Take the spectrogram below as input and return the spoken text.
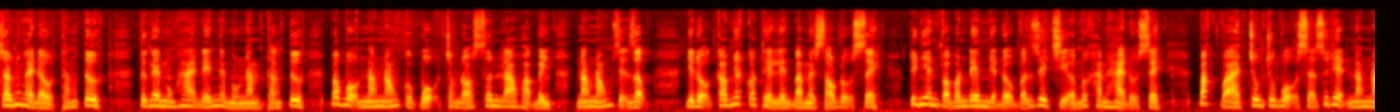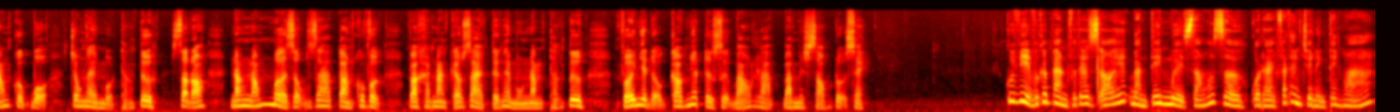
Trong những ngày đầu tháng 4, từ ngày mùng 2 đến ngày mùng 5 tháng 4, Bắc Bộ nắng nóng cục bộ, trong đó Sơn La, Hòa Bình nắng nóng diện rộng, nhiệt độ cao nhất có thể lên 36 độ C. Tuy nhiên vào ban đêm nhiệt độ vẫn duy trì ở mức 22 độ C. Bắc và Trung Trung Bộ sẽ xuất hiện nắng nóng cục bộ trong ngày 1 tháng 4, sau đó nắng nóng mở rộng ra toàn khu vực và khả năng kéo dài tới ngày 5 tháng 4 với nhiệt độ cao nhất được dự báo là 36 độ C. Quý vị và các bạn vừa theo dõi bản tin 16 giờ của Đài Phát thanh Truyền hình Thanh Hóa.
